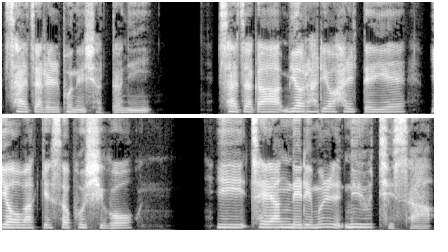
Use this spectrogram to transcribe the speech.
사자를 보내셨더니 사자가 멸하려 할 때에 여호와께서 보시고 이 재앙 내림을 뉘우치사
